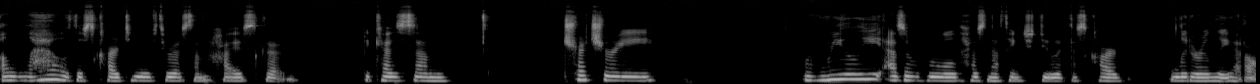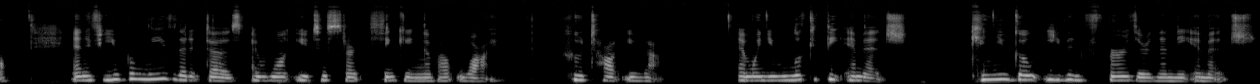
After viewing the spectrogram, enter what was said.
allow this card to move through us on the highest good because um, treachery really, as a rule, has nothing to do with this card literally at all. And if you believe that it does, I want you to start thinking about why. Who taught you that? And when you look at the image, can you go even further than the image?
